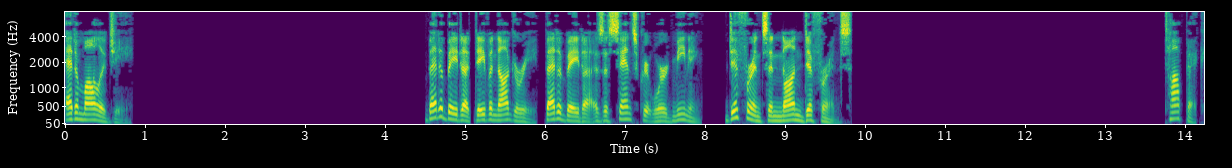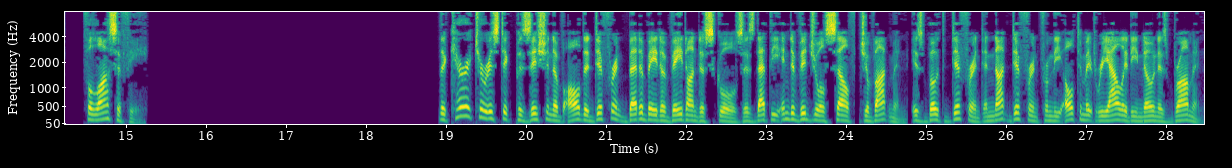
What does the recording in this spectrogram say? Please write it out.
Etymology Bhedabheda Devanagari, Bhedabheda is a Sanskrit word meaning, "...difference and non-difference". Philosophy The characteristic position of all the different Bhedabheda Vedanta schools is that the individual self is both different and not different from the ultimate reality known as Brahman.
